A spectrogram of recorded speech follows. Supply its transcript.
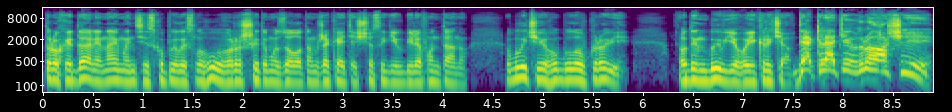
Трохи далі найманці схопили слугу в розшитому золотом жакеті, що сидів біля фонтану. Обличчя його було в крові. Один бив його і кричав Де кляті гроші?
